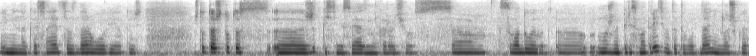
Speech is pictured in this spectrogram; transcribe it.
именно касается здоровья. То есть что-то что-то с э, жидкостями связано, короче, вот с, э, с водой. Вот э, нужно пересмотреть вот это вот, да, немножко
